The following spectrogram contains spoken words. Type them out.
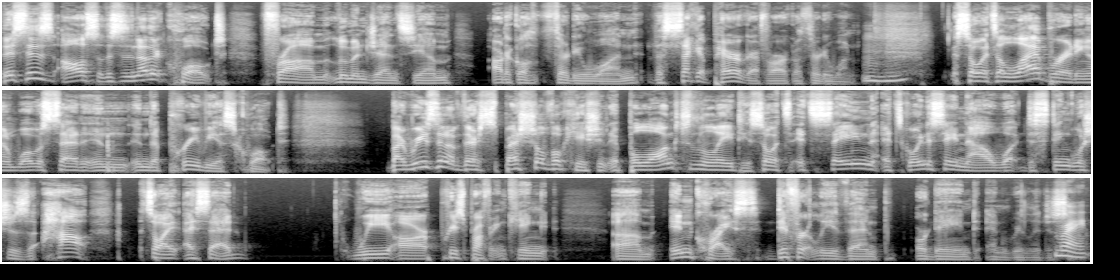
this is also this is another quote from Lumen Gentium, Article 31, the second paragraph of Article 31. So it's elaborating on what was said in in the previous quote. By reason of their special vocation, it belongs to the laity. So it's it's saying it's going to say now what distinguishes how. So I, I said we are priest, prophet, and king um, in Christ differently than ordained and religious. Right.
